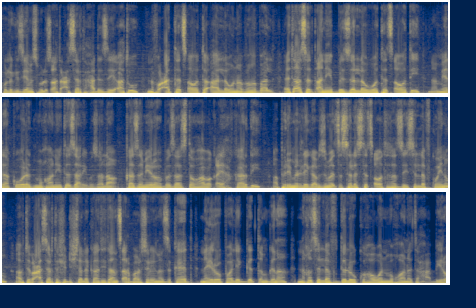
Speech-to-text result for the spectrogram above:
ኩሉ ግዜ ምስ ብሉፃት 11 ዘይኣትዉ ንፉዓት ተፃወቲ ኣለውና ብምባል እቲ ኣሰልጣኒ ብዘለዎ ተፃወቲ ናብ ሜዳ ክወርድ ምዃኑ እዩ ተዛሪቡ ዘሎ ካዘሜሮ በዛ ዝተዋሃበ ቀያሕ ካርዲ ኣብ ፕሪምየር ሊግ ኣብ ዝመፅእ ሰለስተ ፀወታታት ዘይስለፍ ኮይኑ ኣብቲ ብ16 ለካቲት ኣንጻር ባርሴሎና ዝካየድ ናይ ኤሮፓ ሊግ ገጥም ግና ንኽስለፍ ድልው ክኸውን ምዃኑ ተሓቢሩ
